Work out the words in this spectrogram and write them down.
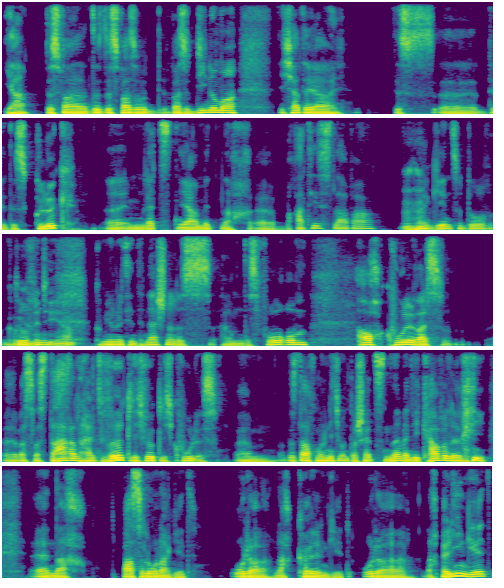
Ja, das war, das, das war so, war so die Nummer. Ich hatte ja das, äh, das Glück, äh, im letzten Jahr mit nach äh, Bratislava mhm. gehen zu dürfen. Community, ja. Community International, das, ähm, das Forum. Auch cool, was, äh, was, was daran halt wirklich, wirklich cool ist. Ähm, das darf man nicht unterschätzen. Ne? Wenn die Kavallerie äh, nach Barcelona geht oder nach Köln geht oder nach Berlin geht,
